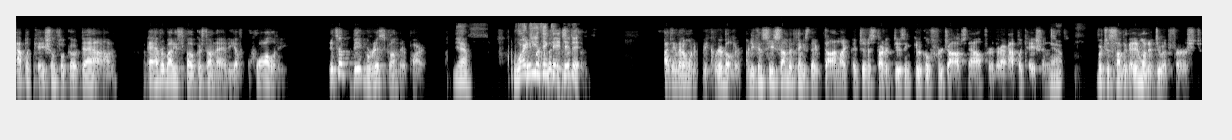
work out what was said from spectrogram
applications will go down. Everybody's focused on the idea of quality. It's a big risk on their part. Yeah. Why do you think they did it? I think they don't want to be CareerBuilder. And you can see some of the things they've done, like they've just started using Google for Jobs now for their applications. Yeah which is something they didn't want to do at first.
